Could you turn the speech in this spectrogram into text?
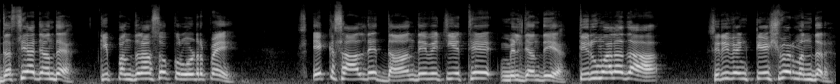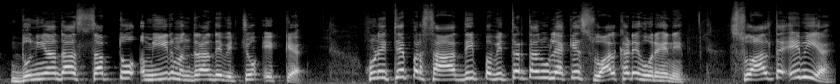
ਦੱਸਿਆ ਜਾਂਦਾ ਹੈ ਕਿ 1500 ਕਰੋੜ ਰੁਪਏ ਇੱਕ ਸਾਲ ਦੇ ਦਾਨ ਦੇ ਵਿੱਚ ਹੀ ਇੱਥੇ ਮਿਲ ਜਾਂਦੇ ਆ। ਤਿਰੂਮਾਲਾ ਦਾ ਸ੍ਰੀ ਵੈਂਕਟੇਸ਼ਵਰ ਮੰਦਿਰ ਦੁਨੀਆ ਦਾ ਸਭ ਤੋਂ ਅਮੀਰ ਮੰਦਿਰਾਂ ਦੇ ਵਿੱਚੋਂ ਇੱਕ ਹੈ। ਹੁਣ ਇੱਥੇ ਪ੍ਰਸਾਦ ਦੀ ਪਵਿੱਤਰਤਾ ਨੂੰ ਲੈ ਕੇ ਸਵਾਲ ਖੜੇ ਹੋ ਰਹੇ ਨੇ। ਸਵਾਲ ਤਾਂ ਇਹ ਵੀ ਹੈ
